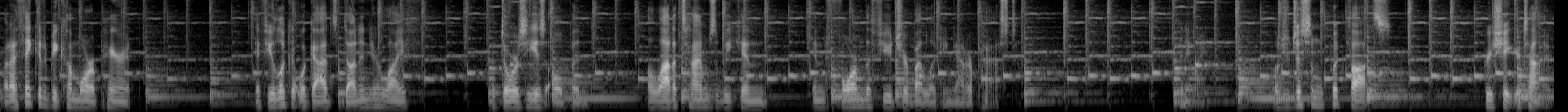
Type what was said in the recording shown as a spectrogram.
But I think it'd become more apparent if you look at what God's done in your life, the doors He has opened. A lot of times we can inform the future by looking at our past. Anyway, those are just some quick thoughts. Appreciate your time.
